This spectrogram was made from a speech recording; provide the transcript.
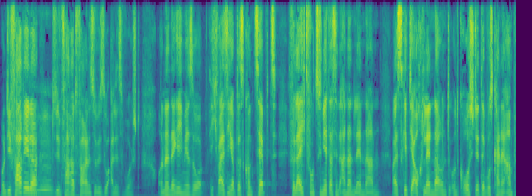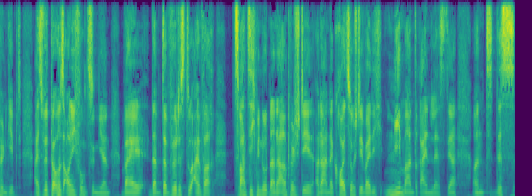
Und die Fahrräder, mhm. den Fahrradfahrern ist sowieso alles wurscht. Und dann denke ich mir so, ich weiß nicht, ob das Konzept, vielleicht funktioniert das in anderen Ländern, weil es gibt ja auch Länder und, und Großstädte, wo es keine Ampeln gibt. Also es wird bei uns auch nicht funktionieren, weil da, da würdest du einfach 20 Minuten an der Ampel stehen oder an der Kreuzung stehen, weil dich niemand reinlässt, ja. Und das,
